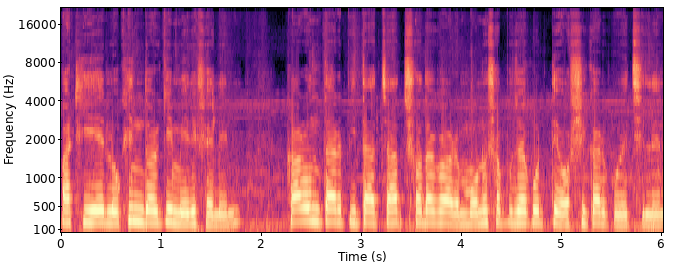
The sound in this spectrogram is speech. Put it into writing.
পাঠিয়ে লক্ষিন্দরকে মেরে ফেলেন, কারণ তার পিতা চাঁদ সদাগর মনসা পূজা করতে অস্বীকার করেছিলেন।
